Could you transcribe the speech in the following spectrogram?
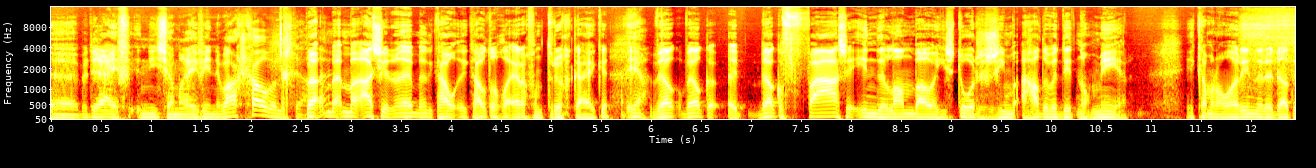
uh, bedrijf niet zomaar even in de waagschaal willen stellen. Maar, maar, maar, als je, ik hou, ik hou toch wel erg van terugkijken. Ja. Wel, welke, welke fase in de landbouw, historisch gezien, hadden we dit nog meer? Ik kan me nog herinneren dat,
